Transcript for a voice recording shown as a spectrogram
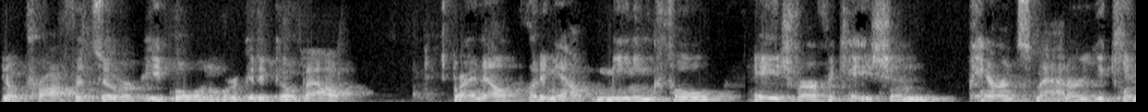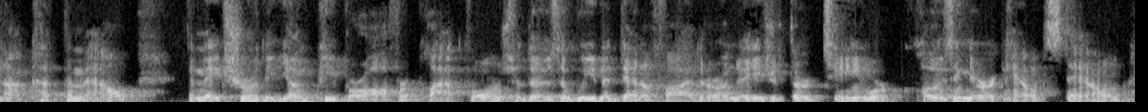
you know profits over people, and we're going to go about right now putting out meaningful age verification. Parents matter. You cannot cut them out to make sure that young people are off our platforms. For those that we've identified that are under age of 13, we're closing their accounts down.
